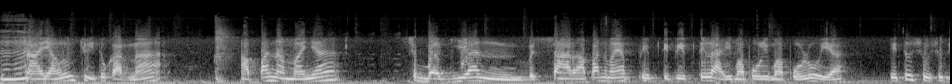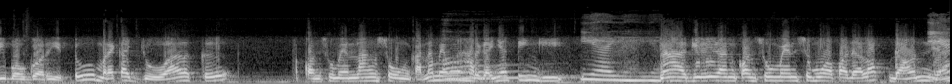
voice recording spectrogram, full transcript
Nah yang lucu itu karena apa namanya sebagian besar apa namanya 50-50 lah 50-50 ya itu susu di Bogor itu mereka jual ke konsumen langsung karena memang Oh. harganya tinggi. Iya, iya, iya. Nah giliran konsumen semua pada lockdown Iya. ya,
